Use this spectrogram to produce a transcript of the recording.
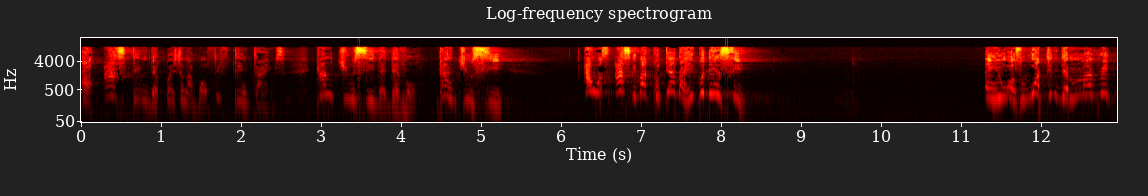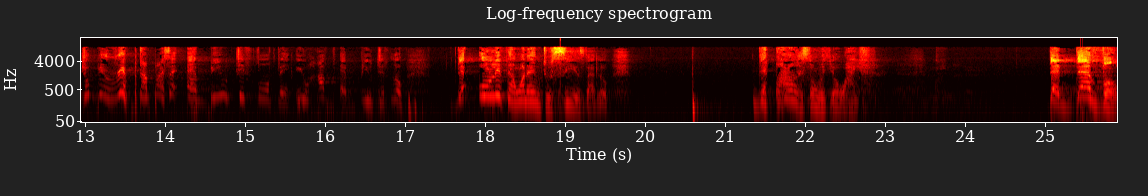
I asked him the question about 15 times. Can't you see the devil? Can't you see? I was asking, but could tell that he couldn't see. And he was watching the marriage to be ripped up. I said, a beautiful thing. You have a beautiful look. The only thing I wanted him to see is that look, the quarrel is not with your wife. The devil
